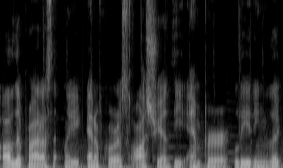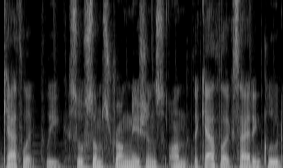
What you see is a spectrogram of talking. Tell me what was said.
of the Protestant League, and of course Austria, the emperor, leading the Catholic League. So some strong nations on the Catholic side include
